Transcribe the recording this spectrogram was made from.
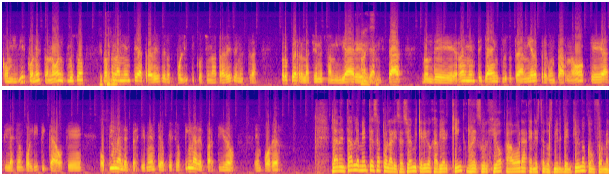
convivir con esto, ¿no? Incluso no solamente a través de los políticos, sino a través de nuestras propias relaciones familiares, de amistad, donde realmente ya incluso te da miedo preguntar, ¿no? ¿Qué afiliación política o qué opinan del presidente o qué se opina del partido en poder. Lamentablemente esa polarización, mi querido Javier King, resurgió ahora en este 2021 conforme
